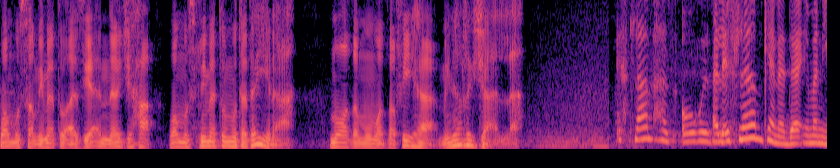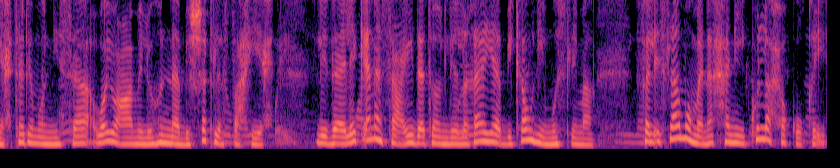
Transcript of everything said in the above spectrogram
ومصممة أزياء ناجحة ومسلمة متدينة معظم موظفيها من الرجال. الإسلام كان دائما يحترم النساء ويعاملهن بالشكل الصحيح. لذلك أنا سعيدة للغاية بكوني مسلمة. فالإسلام منحني كل حقوقي.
